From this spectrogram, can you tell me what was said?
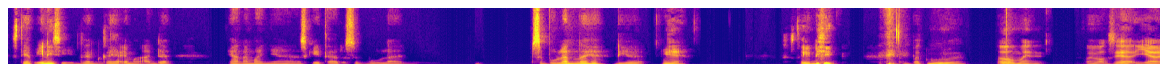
setiap ini sih. Dan kayak emang ada yang namanya sekitar sebulan sebulan lah ya dia Iya. stay di tempat gua oh main main maksudnya ya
